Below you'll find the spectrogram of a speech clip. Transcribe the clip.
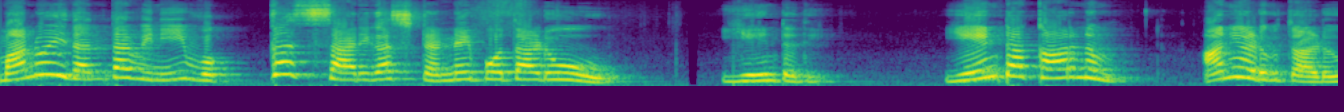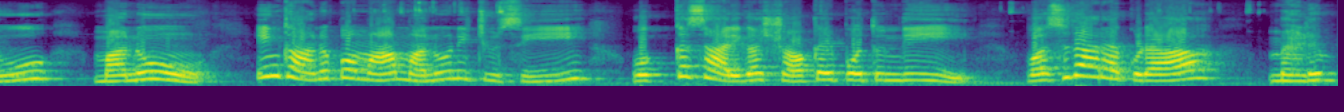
మను ఇదంతా విని ఒక్కసారిగా స్టన్ అయిపోతాడు. ఏంటది? ఏంటా కారణం? అని అడుగుతాడు మను. ఇంకా అనుపమ మనుని చూసి ఒక్కసారిగా షాక్ అయిపోతుంది. వసుధార కూడా మేడం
